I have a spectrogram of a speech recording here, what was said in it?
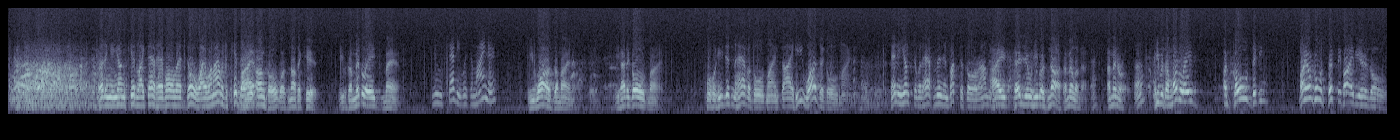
Letting a young kid like that have all that dough. Why, when I was a kid, that My age- uncle was not a kid. He was a middle-aged man. You said he was a miner. He was a miner. He had a gold mine. Well, he didn't have a gold mine, Si. He was a gold miner. Any youngster with half a million bucks to throw around is... I tell you, he was not a milliner, a mineral. Huh? He was a muddle-aged, a gold-digging. My uncle was 55 years old.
